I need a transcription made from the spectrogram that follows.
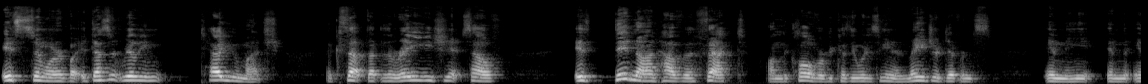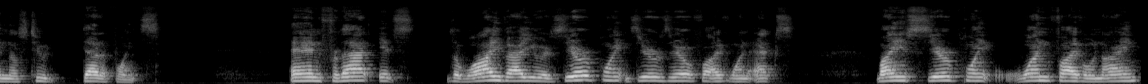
is similar, but it doesn't really tell you much, except that the radiation itself is did not have an effect on the clover because you would have seen a major difference in the in in those two data points. And for that, it's the y value is 0.0051x minus 0.1509,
